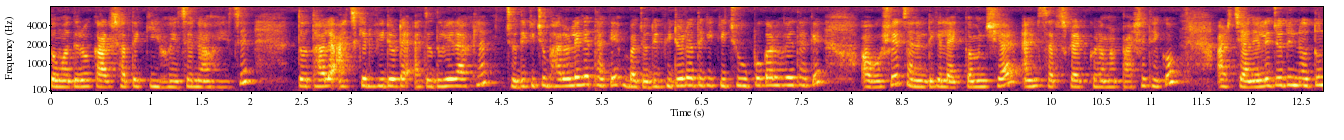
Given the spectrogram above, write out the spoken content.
তোমাদেরও কার সাথে কি হয়েছে না হয়েছে। তো তাহলে আজকের ভিডিওটা এত দূরে রাখলাম। যদি কিছু ভালো লেগে থাকে বা যদি ভিডিওটা থেকে কিছু উপকার হয়ে থাকে, অবশ্যই চ্যানেলটিকে like comment share and subscribe করে আমার পাশে থেকো। আর চ্যানেলে যদি নতুন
